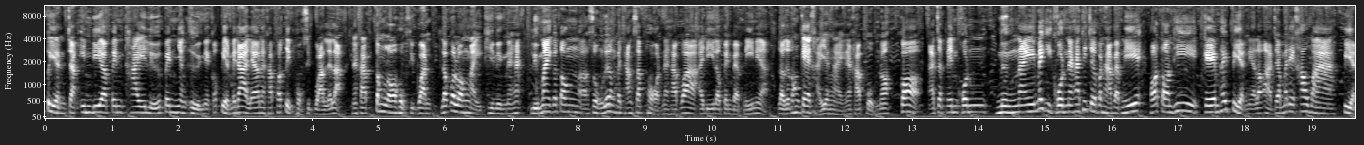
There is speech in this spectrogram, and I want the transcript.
เปลี่ยนจากอินเดียเป็นไทยหรือเป็นอย่างอื่นเนี่ยก็เปลี่ยนไม่ได้แล้วนะครับเพราะติด 60 วันแล้วล่ะนะครับต้องรอ 60 วัน แล้วก็ลองใหม่อีกทีหนึงนะฮะหรือไม่ก็ต้องส่งเรื่องไปทางซัพพอร์ตนะครับว่า ID เราเป็นแบบนี้เนี่ยเราจะต้องแก้ไขยังไงนะครับผมเนาะก็อาจจะเป็นคนหนึ่งในไม่กี่คนนะฮะที่เจอปัญหาแบบนี้ เพราะตอนที่เกมให้เปลี่ยนเนี่ยเราอาจจะไม่ได้เข้ามาเปลี่ยน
